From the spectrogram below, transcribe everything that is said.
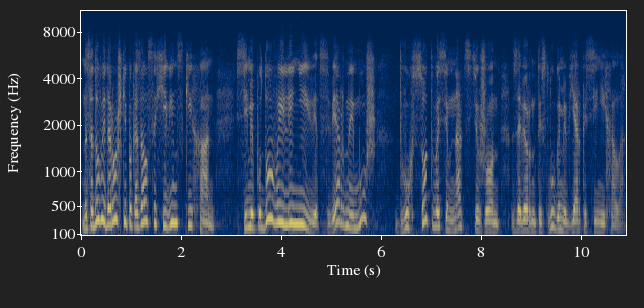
На садовой дорожке показался хивинский хан, семипудовый ленивец, верный муж 218 жен, завернутый слугами в ярко-синий халат.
